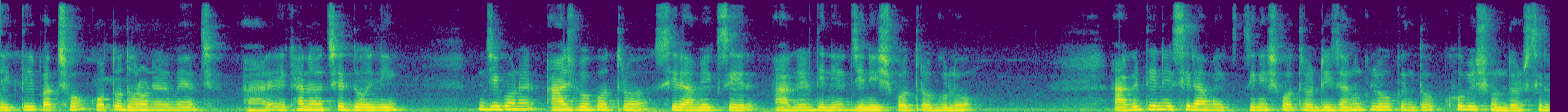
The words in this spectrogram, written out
দেখতেই পাচ্ছ কত ধরনের ম্যাচ। আর এখানে হচ্ছে দৈনিক জীবনের আসবাবপত্র, সিরামিক্সের আগের দিনের জিনিসপত্রগুলো। আগের দিনের সিরামিক্স জিনিসপত্র ডিজাইনগুলো কিন্তু খুবই সুন্দর ছিল।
